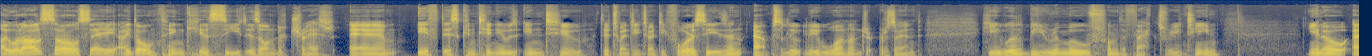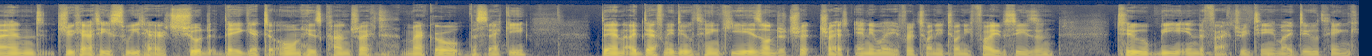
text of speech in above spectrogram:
I will also say I don't think his seat is under threat. Um, if this continues into the 2024 season, absolutely 100%, he will be removed from the factory team you know, and Ducati's sweetheart, should they get to own his contract, Marco Bezzecchi, then I definitely do think he is under threat anyway for 2025 season to be in the factory team. I do think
